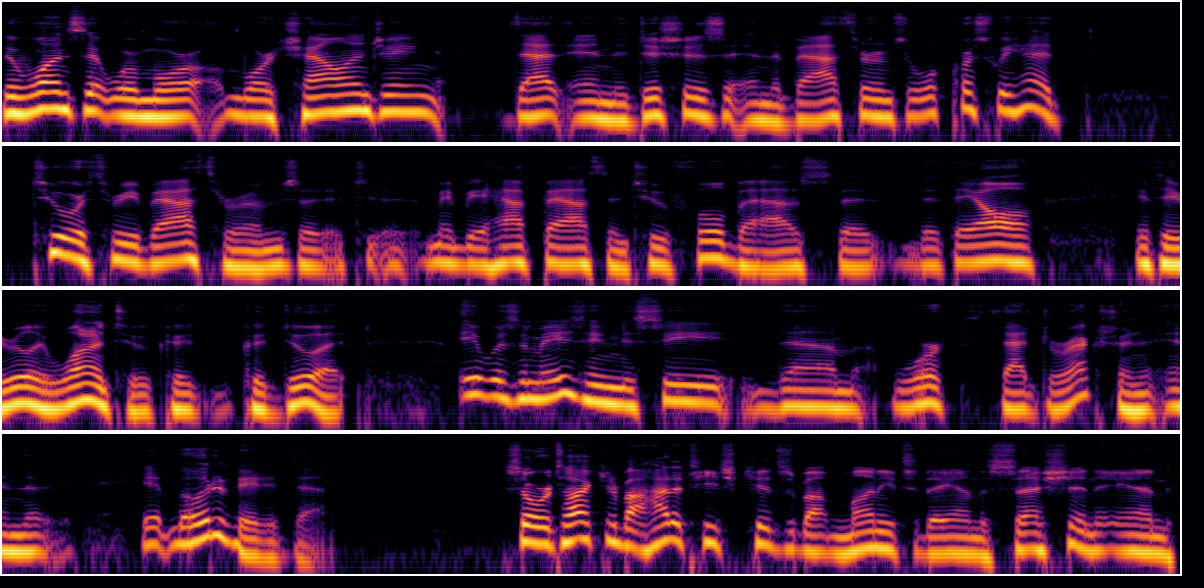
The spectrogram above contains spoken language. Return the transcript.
the ones that were more more challenging, that and the dishes and the bathrooms. Well, of course, we had two or three bathrooms, uh, two, maybe a half bath and two full baths that that they all, if they really wanted to, could could do it. It was amazing to see them work that direction, and the, it motivated them. So we're talking about how to teach kids about money today on the session, and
